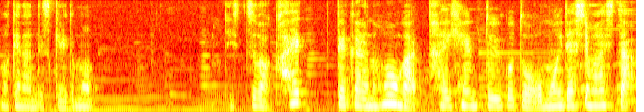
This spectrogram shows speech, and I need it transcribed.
わけなんですけれども実は帰ってからの方が大変ということを思い出しました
